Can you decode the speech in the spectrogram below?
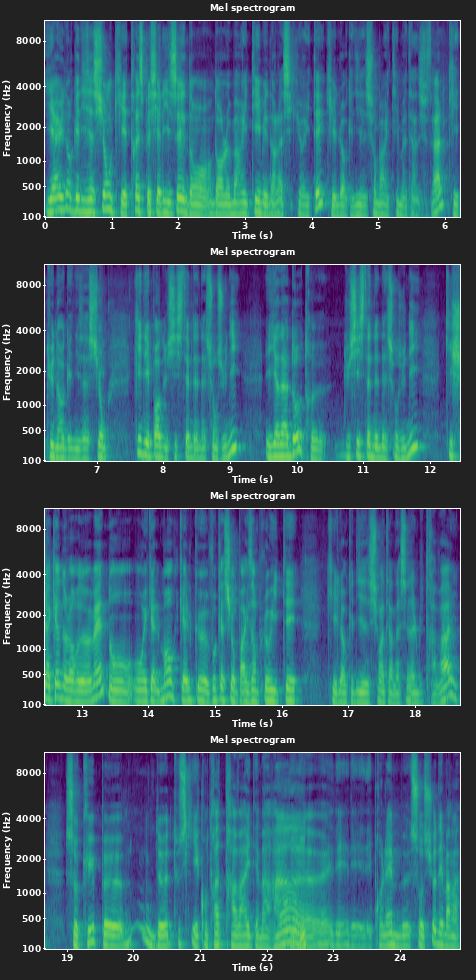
Il y a une organisation qui est très spécialisée dans, le maritime et dans la sécurité, qui est l'Organisation maritime internationale, qui est une organisation qui dépend du système des Nations Unies. Et il y en a d'autres du système des Nations Unies qui, chacun dans leur domaine, ont, ont également quelques vocations. Par exemple, l'OIT qui est l'Organisation internationale du travail, s'occupe euh, de tout ce qui est contrat de travail des marins, mhm. euh, des, problèmes sociaux des marins.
